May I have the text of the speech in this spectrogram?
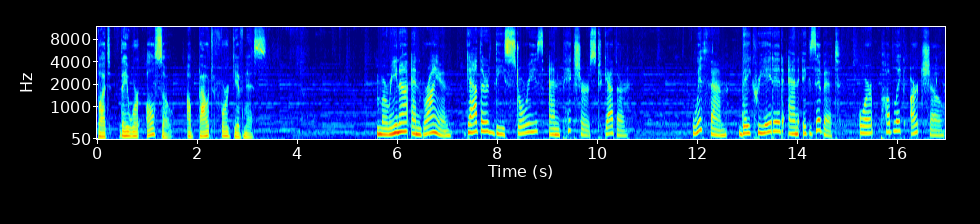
but they were also about forgiveness. Marina and Brian gathered these stories and pictures together. With them, they created an exhibit or public art show.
